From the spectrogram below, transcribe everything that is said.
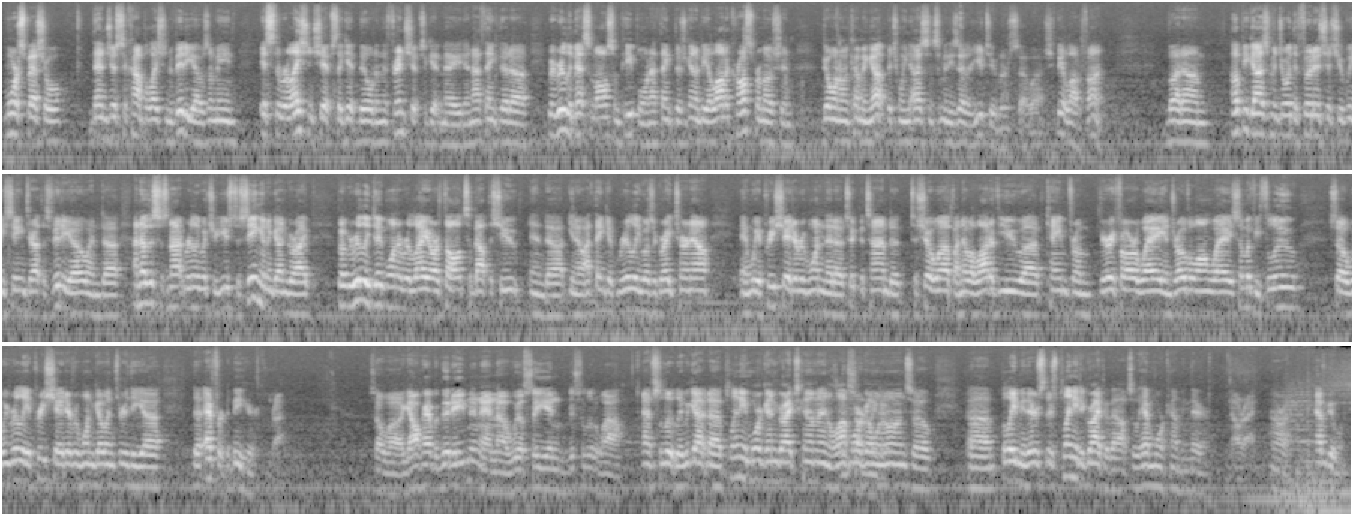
more special than just a compilation of videos. I mean, it's the relationships that get built and the friendships that get made. And I think that uh, we really met some awesome people, and I think there's going to be a lot of cross promotion going on coming up between us and some of these other YouTubers. So uh, it should be a lot of fun. But um, I hope you guys have enjoyed the footage that you'll be seeing throughout this video. And uh, I know this is not really what you're used to seeing in a gun gripe, but we really did want to relay our thoughts about the shoot. And uh, you know, I think it really was a great turnout, and we appreciate everyone that uh, took the time to, to show up. I know a lot of you uh, came from very far away and drove a long way. Some of you flew, so we really appreciate everyone going through the uh, the effort to be here. Right. So uh, y'all have a good evening, and uh, we'll see you in just a little while. Absolutely, we got uh, plenty more gun gripes coming, a lot We more going do. on. So, uh, believe me, there's there's plenty to gripe about. So we have more coming there. All right. All right, have a good one.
